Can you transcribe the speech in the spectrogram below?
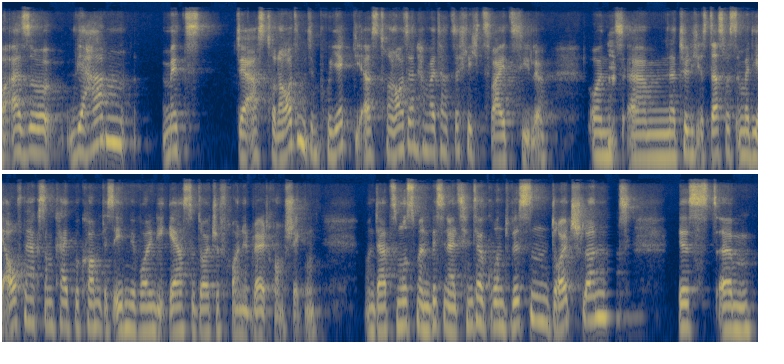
also wir haben mit der Astronautin, mit dem Projekt Die Astronautin, haben wir tatsächlich zwei Ziele. Und ähm, natürlich ist das, was immer die Aufmerksamkeit bekommt, ist eben, wir wollen die erste deutsche Frau in den Weltraum schicken. Und dazu muss man ein bisschen als Hintergrund wissen, Deutschland ist, ähm,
